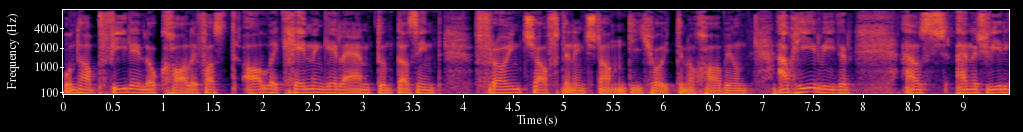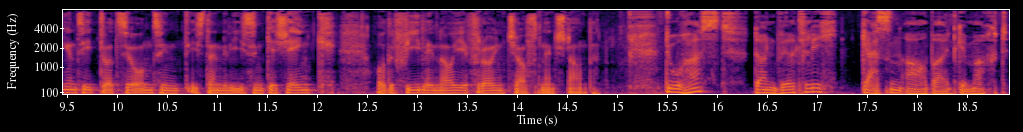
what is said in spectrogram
und habe viele Lokale, fast alle kennengelernt und da sind Freundschaften entstanden, die ich heute noch habe. Und auch hier wieder aus einer schwierigen Situation sind, ist ein Riesengeschenk oder viele neue Freundschaften entstanden. Du hast dann wirklich Gassenarbeit gemacht,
